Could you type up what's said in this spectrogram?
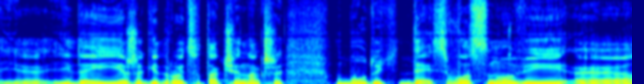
е, ідеї Єжа Гідройця так чи інакше будуть десь в основі е,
